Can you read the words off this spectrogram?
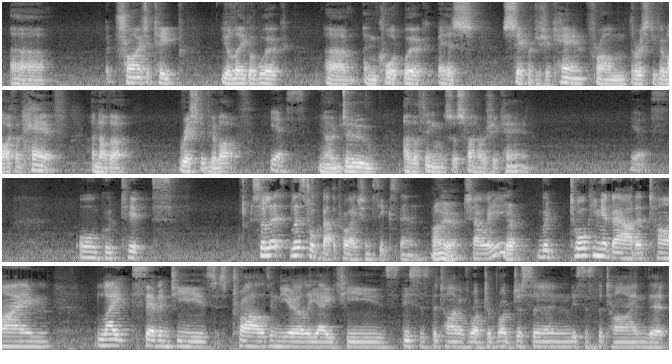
uh, try to keep your legal work um, and court work as separate as you can from the rest of your life, and have another rest of your life. Yes. You know, do other things as far as you can. Yes. All good tips. So let's let's talk about the Croatian Six then, Oh yeah, shall we? Yep. We're talking about a time, late 70s, trials in the early 80s. This is the time of Roger Rogerson. This is the time that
